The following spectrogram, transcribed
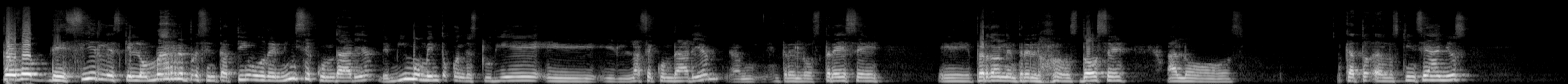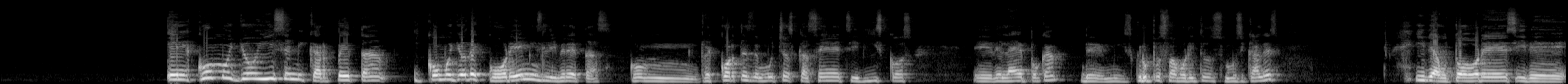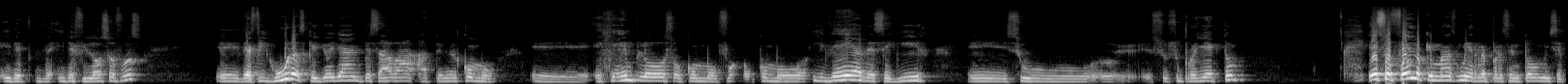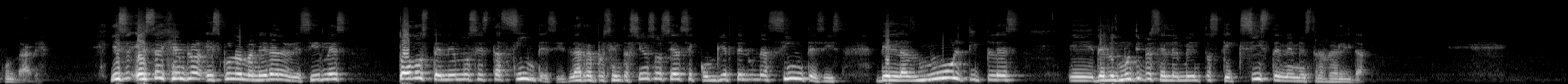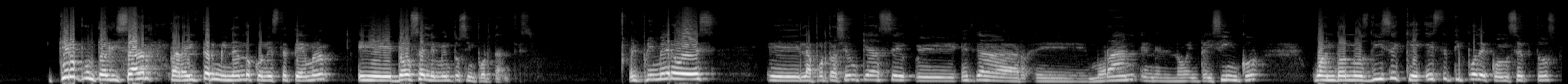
puedo decirles que lo más representativo de mi secundaria, de mi momento cuando estudié eh, la secundaria, entre los 13, eh, perdón, entre los 12 a los, a los 15 años, el cómo yo hice mi carpeta y cómo yo decoré mis libretas con recortes de muchos cassettes y discos eh, de la época, de mis grupos favoritos musicales, y de autores y de, de, filósofos, eh, de figuras que yo ya empezaba a tener como eh, ejemplos o como, como idea de seguir su, su, proyecto. Eso fue lo que más me representó mi secundaria. Y ese ejemplo es una manera de decirles todos tenemos esta síntesis. La representación social se convierte en una síntesis de, las múltiples, eh, de los múltiples elementos que existen en nuestra realidad. Quiero puntualizar, para ir terminando con este tema, eh, dos elementos importantes. El primero es eh, la aportación que hace Edgar Morán en el 95, cuando nos dice que este tipo de conceptos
